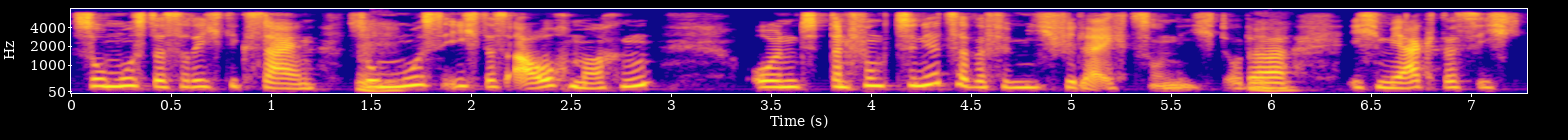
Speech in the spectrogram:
so muss das richtig sein, so mhm. muss ich das auch machen. Und dann funktioniert es aber für mich vielleicht so nicht. Oder mhm. ich merke, dass ich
